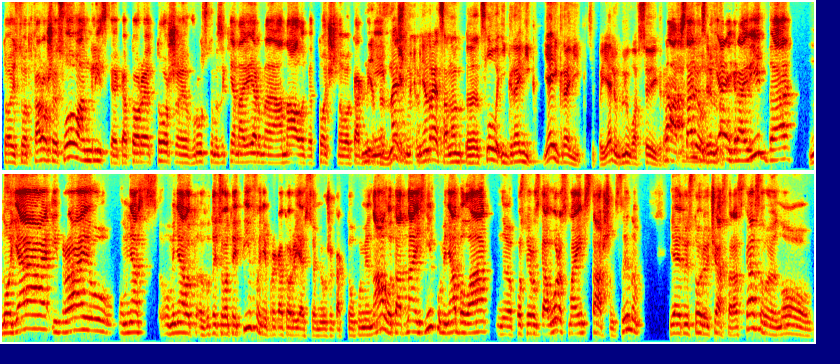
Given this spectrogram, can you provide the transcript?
То есть вот хорошее слово английское, которое тоже в русском языке, наверное, аналога точного как бы Нет, не знаешь, мне, мне нравится оно, это слово игровик. Я игровик, типа я люблю во все играть. Да, абсолютно. абсолютно. Я игровик, да, но я играю, у меня, у меня вот, вот эти вот эпифани, про которые я сегодня уже как-то упоминал, вот одна из них у меня была э, после разговора с моим старшим сыном. Я эту историю часто рассказываю, но,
